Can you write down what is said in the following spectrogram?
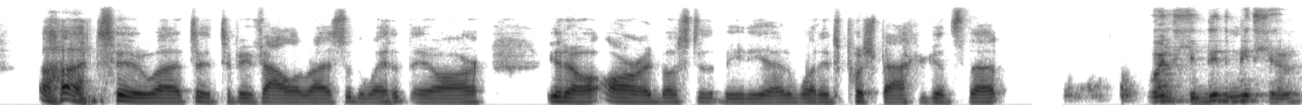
uh to uh to, to be valorized in the way that they are you know are in most of the media and wanted to push back against that. Well he did meet her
